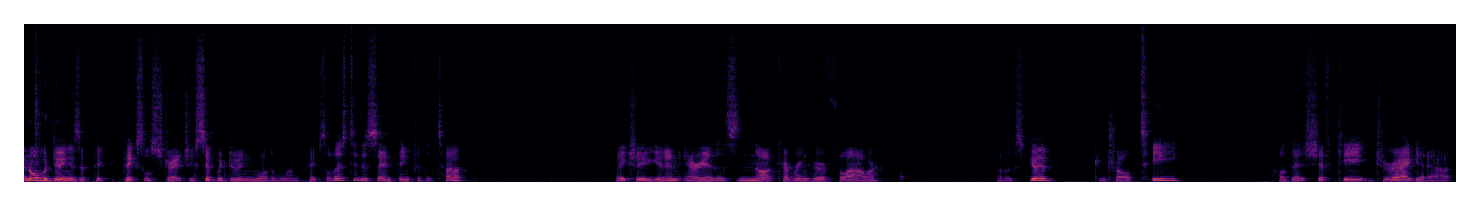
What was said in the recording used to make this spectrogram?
And all we're doing is a pixel stretch, except we're doing more than one pixel. Let's do the same thing for the top. Make sure you get an area that's not covering her flower. That looks good. Control T, hold that shift key, drag it out.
